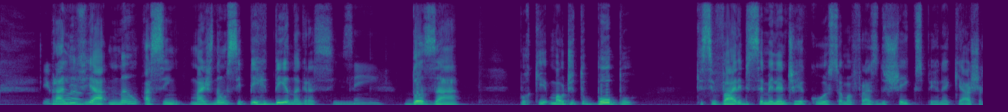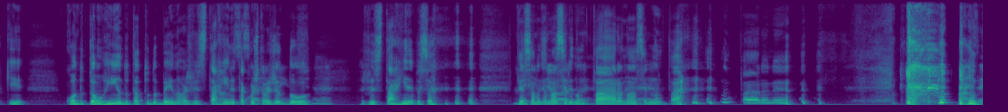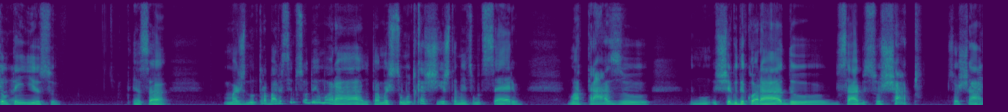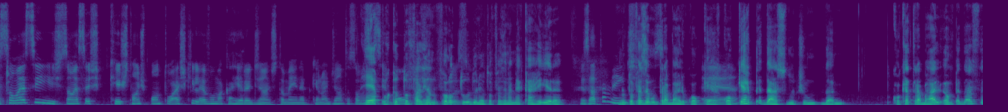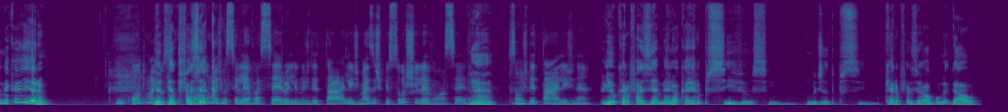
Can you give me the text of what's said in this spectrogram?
Rolava. aliviar. Não, assim, mas não se perder na gracinha. Sim. Dosar. Porque maldito bobo que se vale de semelhante recurso. É uma frase do Shakespeare, né? Que acha que quando estão rindo tá tudo bem. Não, às vezes tá Não rindo e tá constrangedor. é. Às vezes tá rindo e a pessoa pensando que, nossa, ele não para, nossa, É. ele não para. não para, né? Mas então eu- tem isso. Essa. Mas no trabalho eu sempre sou bem humorado, tá? Mas sou muito cachista também, sou muito sério. No atraso, chego decorado, sabe? Sou chato. Sou Mas chato. são, esses, são essas questões pontuais que levam uma carreira adiante também, né? Porque não adianta só você É, porque eu tô fazendo, falou tudo, né? Eu tô fazendo a minha carreira. Exatamente. Não tô fazendo um trabalho qualquer. É. Qualquer pedaço do time da. Qualquer trabalho é um pedaço da minha carreira. E quanto mais, Eu você, tento fazer quanto a- mais você leva a sério ali nos detalhes, mais as pessoas te levam a sério. É. São os detalhes, né? E eu quero fazer a melhor carreira possível, assim, na medida do possível. Quero fazer algo legal.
